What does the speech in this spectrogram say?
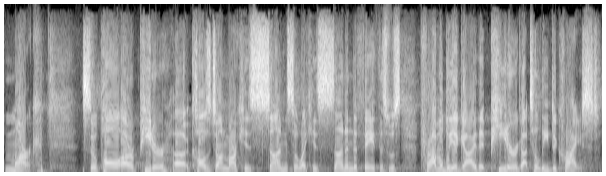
Mark. So Paul or Peter uh, calls John Mark his son, so like his son in the faith. This was probably a guy that Peter got to lead to Christ.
